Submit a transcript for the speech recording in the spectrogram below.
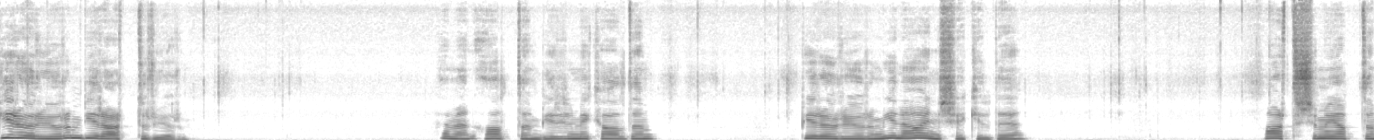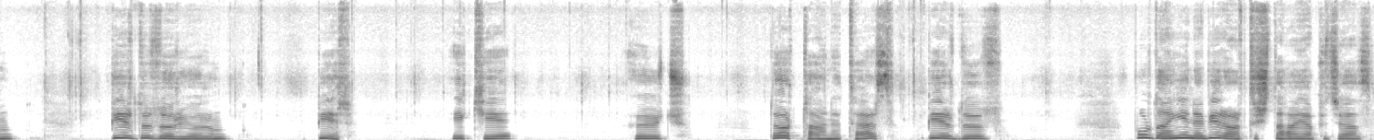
Bir örüyorum bir arttırıyorum. Hemen alttan bir ilmek aldım. Bir örüyorum yine aynı şekilde. Artışımı yaptım. Bir düz örüyorum. 1 2 3 4 tane ters bir düz. Buradan yine bir artış daha yapacağız.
